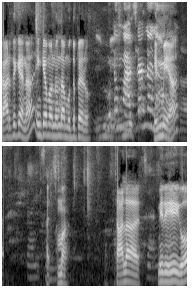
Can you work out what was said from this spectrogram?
కార్తికేనా? ఇంకేమన్నా ఉందా ముద్దు పేరు? ఇమ్మియా? అమ్మా చాలా మీరు ఇగో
